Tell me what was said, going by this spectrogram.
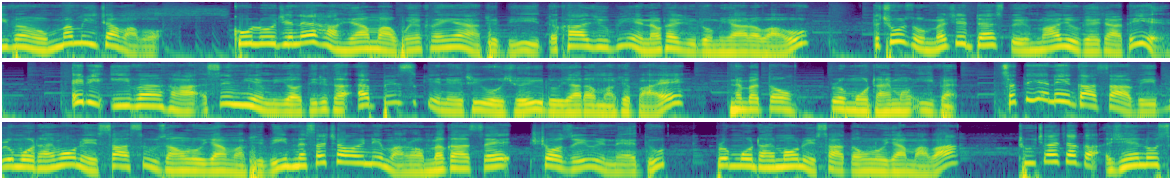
event ကိုမှတ်မိကြမှာပေါ့ကိုလိုချင်တဲ့ဟာရမှဝင်ခလိုင်းရတာဖြစ်ပြီးတစ်ခါယူပြီးရင်နောက်ထပ်ယူလို့မရတော့ပါဘူးတချို့ဆို magic dust တွေမှားယူခဲ့ကြသေးရဲ့အဲ့ဒီ event ဟာအဆင့်မြင့်ပြီးတော့ဒီတစ်ခါ epic skin တွေအထိကိုရွေးယူလို့ရတော့မှာဖြစ်ပါတယ်နံပါတ်3 promo diamond event 17ရက်နေ့ကစပြီး promo diamond တွေစစုဆောင်းလို့ရမှာဖြစ်ပြီး26ရက်နေ့မှာတော့ mega set short ဈေးတွေနဲ့အတူ promo diamond တွေစသုံးလို့ရမှာပါ ထူးခြားချက်ကအရင်လိုစ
